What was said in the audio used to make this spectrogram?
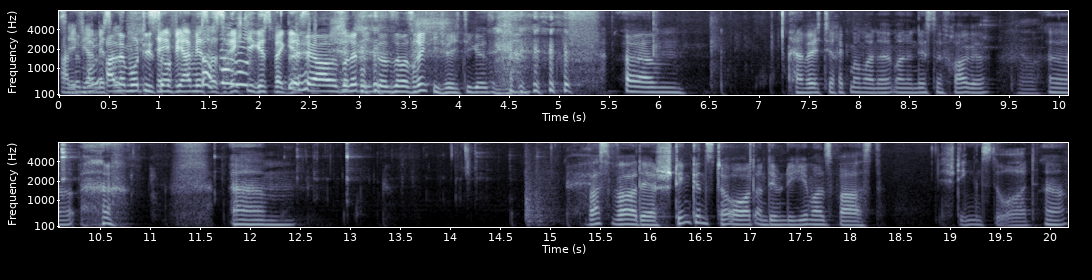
Alle, Safe, wir haben jetzt, alle was- Muttis safe, so, wir haben jetzt was Richtiges vergessen. Ja, so richtig, so, so was richtig Wichtiges. ähm, dann wäre ich direkt mal meine, meine nächste Frage. Ja. Äh, ähm, was war der stinkendste Ort, an dem du jemals warst? Stinkendste Ort. Ja.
